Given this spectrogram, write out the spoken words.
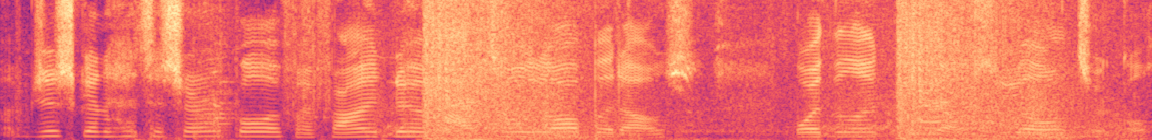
I'm just gonna hit the circle. If I find him, I'll tell y'all, but I'll more than likely I'll see y'all in circle.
